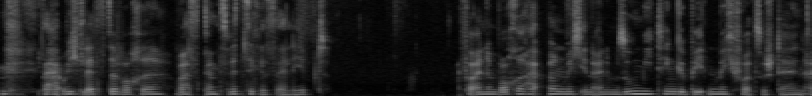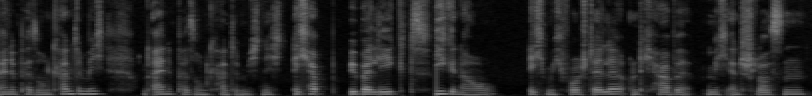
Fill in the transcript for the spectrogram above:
da habe ich letzte Woche was ganz Witziges erlebt. Vor einer Woche hat man mich in einem Zoom-Meeting gebeten, mich vorzustellen. Eine Person kannte mich und eine Person kannte mich nicht. Ich habe überlegt, wie genau ich mich vorstelle und ich habe mich entschlossen,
